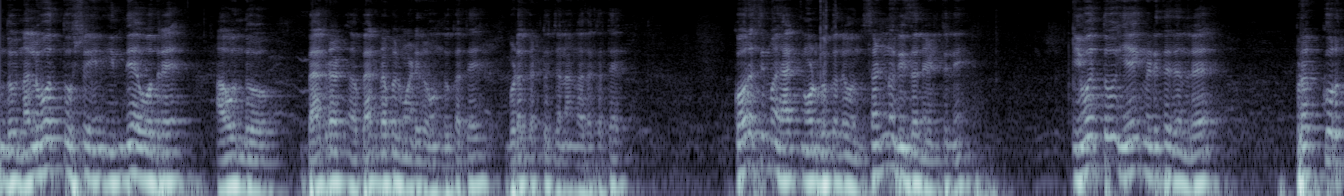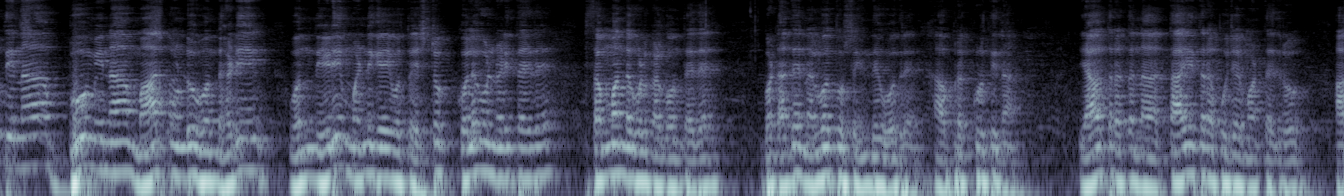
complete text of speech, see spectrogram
ಒಂದು ನಲವತ್ತು ವರ್ಷ ಹಿಂದೆ ಹೋದರೆ ಆ ಒಂದು ಬ್ಯಾಕ್ ಡಬಲ್ ಮಾಡಿರೋ ಒಂದು ಕತೆ, ಬುಡಕಟ್ಟು ಜನಾಂಗದ ಕತೆ. ಕೋರ ಸಿನಿಮಾ ಯಾಕೆ ನೋಡ್ಬೇಕಂದ್ರೆ ಒಂದು ಸಣ್ಣ ರೀಸನ್ ಹೇಳ್ತೀನಿ. ಇವತ್ತು ಹೇಗೆ ನಡೀತದೆ ಅಂದರೆ ಪ್ರಕೃತಿನ ಭೂಮಿನ ಮಾರ್ಕೊಂಡು ಒಂದು ಅಡಿ ಒಂದು ಇಡೀ ಮಣ್ಣಿಗೆ ಇವತ್ತು ಎಷ್ಟೋ ಕೊಲೆಗಳು ನಡೀತಾ ಇದೆ, ಸಂಬಂಧಗಳು ಕಳ್ಕೊತಾ ಇದೆ. ಬಟ್ ಅದೇ ನಲ್ವತ್ತು ವರ್ಷ ಹಿಂದೆ ಹೋದ್ರೆ ಆ ಪ್ರಕೃತಿನ ಯಾವ ಥರ ತನ್ನ ತಾಯಿ ಥರ ಪೂಜೆ ಮಾಡ್ತಾ ಇದ್ರು ಆ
